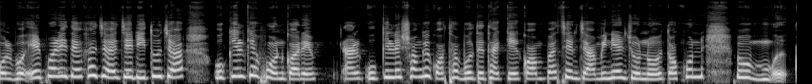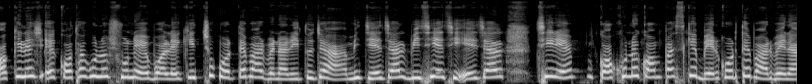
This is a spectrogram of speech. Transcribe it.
বলব। এরপরেই দেখা যায় যে ঋতুজা উকিলকে ফোন করে। আর উকিলের সঙ্গে কথা বলতে থাকে, কম্পাসের জামিনের জন্য। তখন অখিলেশ এ কথাগুলো শুনে বলে, কিচ্ছু করতে পারবে না ঋতুজা, আমি যে জাল বিছিয়েছি এই জাল ছিঁড়ে কখনো কম্পাসকে বের করতে পারবে না।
